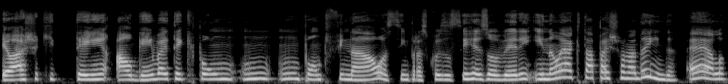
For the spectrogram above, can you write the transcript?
Eu acho que tem. Alguém vai ter que pôr um, um, um ponto final, assim, para as coisas se resolverem. E não é a que tá apaixonada ainda. É ela.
